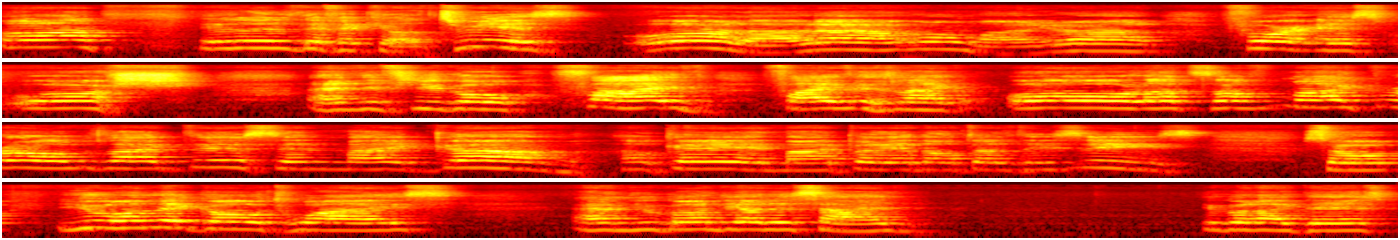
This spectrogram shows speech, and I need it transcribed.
oh, a little difficult. Three is, oh la la, oh my god. Four is, oh, whoosh. And if you go five, five is like, oh, lots of microbes like this in my gum, okay, in my periodontal disease. So you only go twice and you go on the other side. You go like this.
